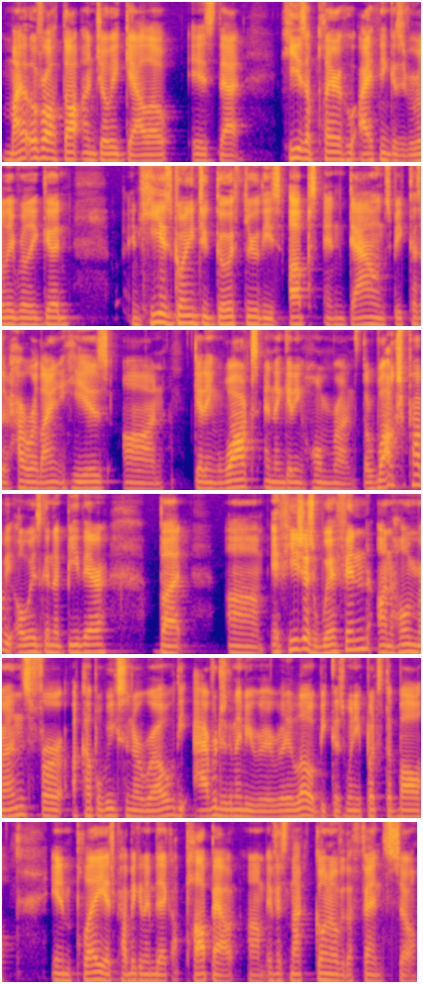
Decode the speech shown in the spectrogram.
my overall thought on Joey Gallo is that he is a player who I think is really really good, and he is going to go through these ups and downs because of how reliant he is on getting walks and then getting home runs. The walks are probably always going to be there, but um, if he's just whiffing on home runs for a couple weeks in a row, the average is going to be really, really low because when he puts the ball in play, it's probably going to be like a pop out um, if it's not going over the fence. So,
